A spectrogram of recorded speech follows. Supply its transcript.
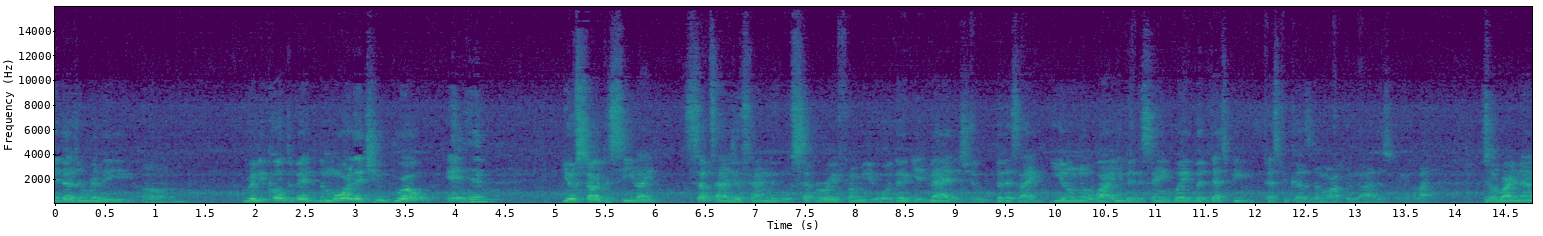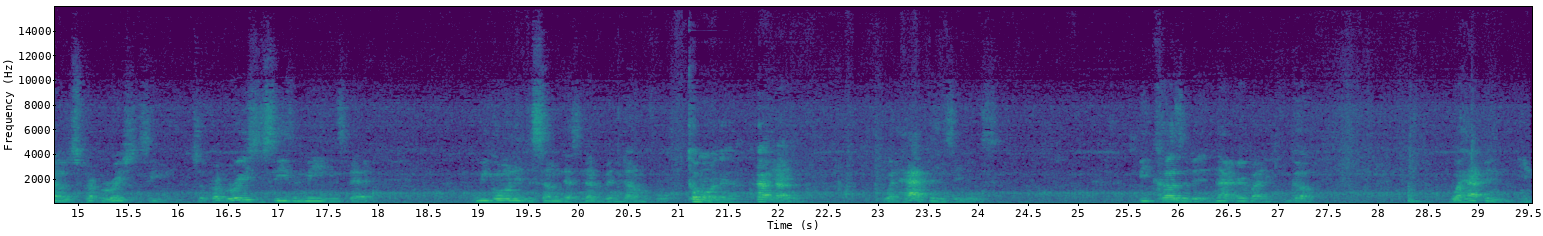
it doesn't really um, really cultivate the more that you grow in him, you'll start to see like sometimes your family will separate from you or they'll get mad at you, but it's like you don't know why you've been the same way, but that's be that's because of the mark of God is on your life. So right now it's preparation season. So preparation season means that we going into something that's never been done before. Come on now. And what happens is because of it, not everybody can go. What happened in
